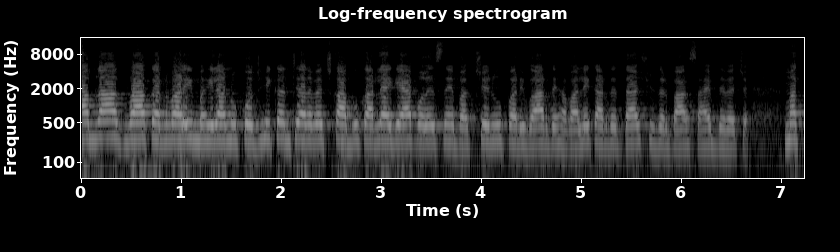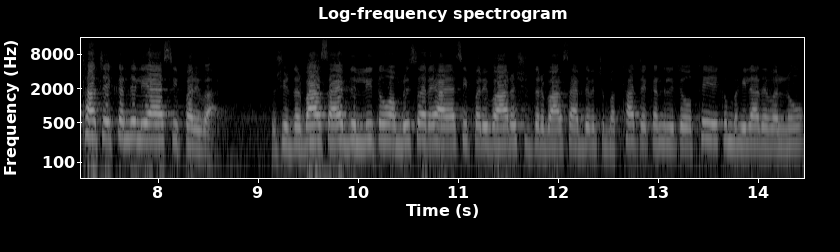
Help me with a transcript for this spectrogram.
ਮਾਮਲਾ ਅਗਵਾ ਕਰਨ ਵਾਲੀ ਮਹਿਲਾ ਨੂੰ ਕੁਝ ਹੀ ਘੰਟਿਆਂ ਦੇ ਵਿੱਚ ਕਾਬੂ ਕਰ ਲਿਆ ਗਿਆ ਪੁਲਿਸ ਨੇ ਬੱਚੇ ਨੂੰ ਪਰਿਵਾਰ ਦੇ ਹਵਾਲੇ ਕਰ ਦਿੱਤਾ। ਸ਼੍ਰੀ ਦਰਬਾਰ ਸਾਹਿਬ ਦੇ ਵਿੱਚ ਮੱਥਾ ਟੇਕਣ ਦੇ ਲਈ ਆਇਆ ਸੀ ਪਰਿਵਾਰ। ਸ਼੍ਰੀ ਦਰਬਾਰ ਸਾਹਿਬ ਦਿੱਲੀ ਤੋਂ ਅੰਮ੍ਰਿਤਸਰ ਆਇਆ ਸੀ ਪਰਿਵਾਰ। ਸ਼੍ਰੀ ਦਰਬਾਰ ਸਾਹਿਬ ਦੇ ਵਿੱਚ ਮੱਥਾ ਟੇਕਣ ਦੇ ਲਈ ਤੇ ਉੱਥੇ ਹੀ ਇੱਕ ਮਹਿਲਾ ਦੇ ਵੱਲੋਂ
